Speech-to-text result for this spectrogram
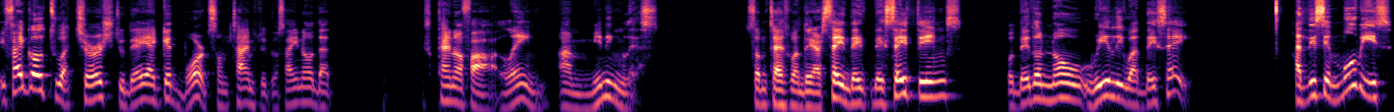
if I go to a church today, I get bored sometimes because I know that it's kind of a uh, lame and meaningless. Sometimes when they are saying they, they say things, but they don't know really what they say. At least in movies,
